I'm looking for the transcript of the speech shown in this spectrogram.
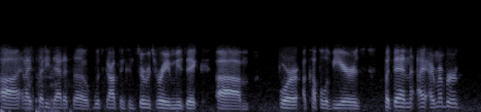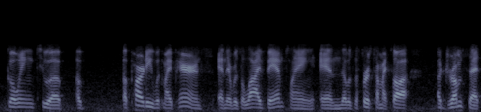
uh, and I studied that at the Wisconsin Conservatory of Music um, for a couple of years. But then I, I remember going to a, a a party with my parents, and there was a live band playing, and that was the first time I saw a drum set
